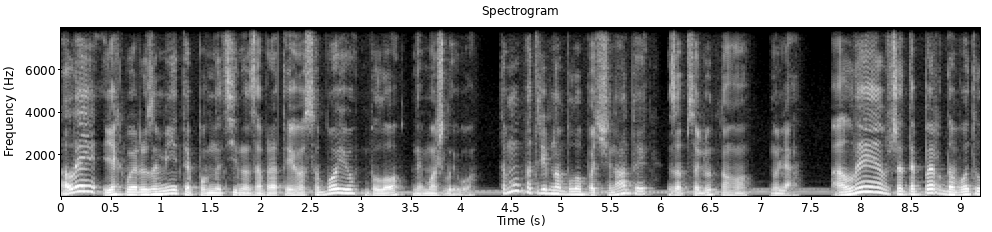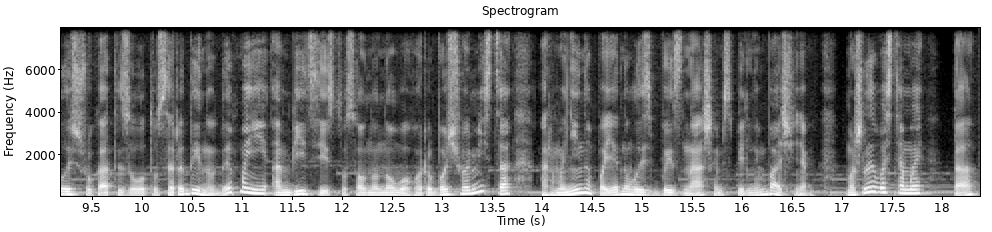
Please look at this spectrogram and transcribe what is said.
але, як ви розумієте, повноцінно забрати його з собою було неможливо. Тому потрібно було починати з абсолютного нуля. Але вже тепер доводилось шукати золоту середину, де б мої амбіції стосовно нового робочого місця гармонійно поєднувались би з нашим спільним баченням, можливостями та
